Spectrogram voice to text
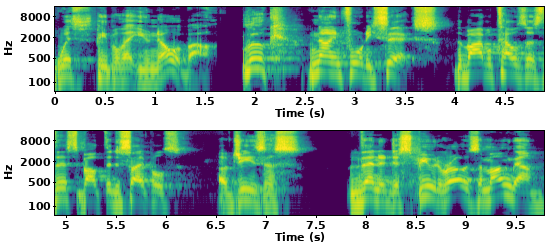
with people that you know about. Luke 9:46. The Bible tells us this about the disciples of Jesus. Then a dispute arose among them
